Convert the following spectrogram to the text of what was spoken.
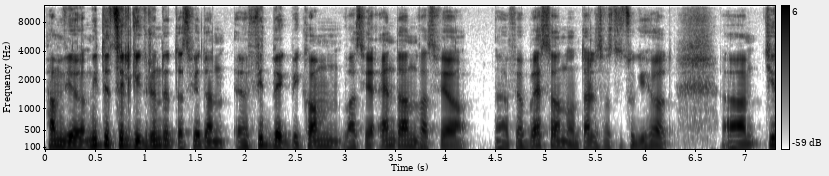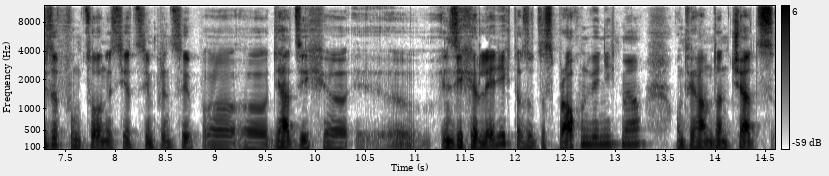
haben wir mit dem Ziel gegründet, dass wir dann äh, Feedback bekommen, was wir ändern, was wir verbessern und alles, was dazu gehört. Ähm, diese Funktion ist jetzt im Prinzip, äh, äh, die hat sich in sich erledigt, also das brauchen wir nicht mehr und wir haben dann Chats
